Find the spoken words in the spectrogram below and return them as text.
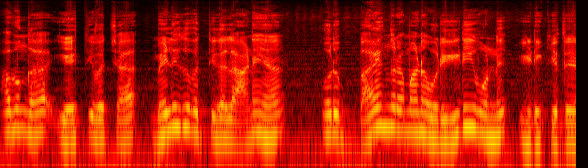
அவங்க ஏற்றி வச்ச மெழுகுவத்திகள் அணைய ஒரு பயங்கரமான ஒரு இடி ஒன்று இடிக்குது.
